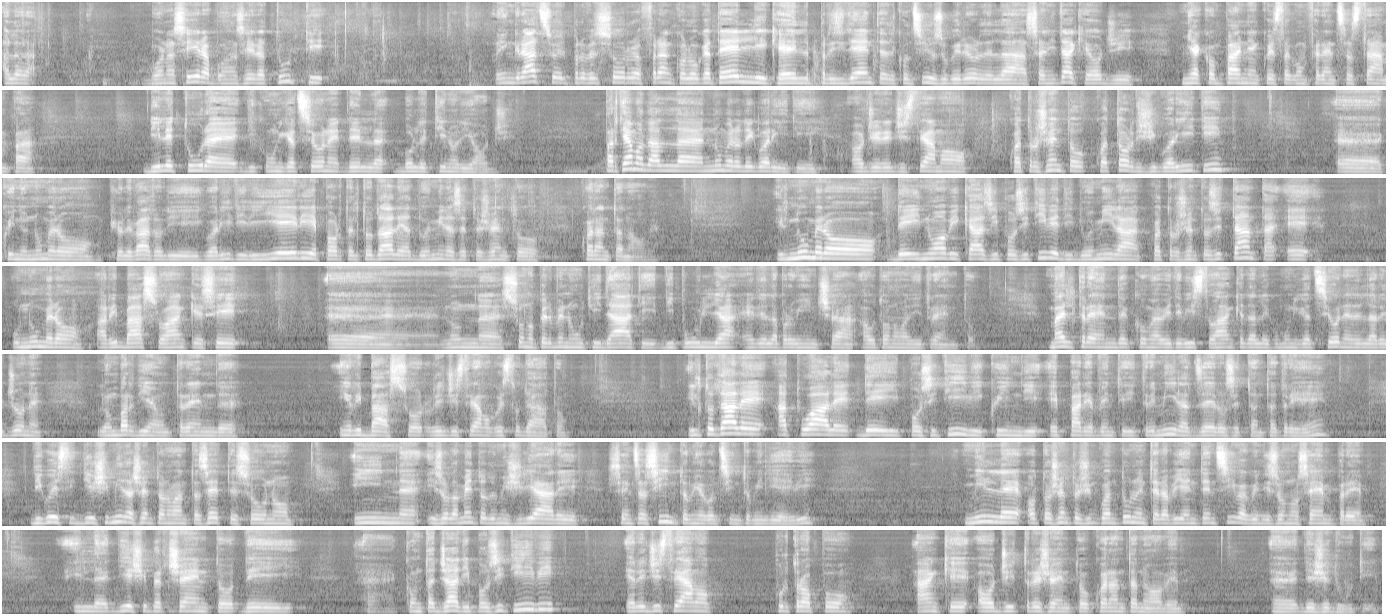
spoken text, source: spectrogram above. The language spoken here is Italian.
Allora, buonasera, buonasera a tutti. Ringrazio il professor Franco Locatelli che è il Presidente del Consiglio Superiore della Sanità che oggi mi accompagna in questa conferenza stampa di lettura e di comunicazione del bollettino di oggi. Partiamo dal numero dei guariti. Oggi registriamo 414 guariti, eh, quindi un numero più elevato di guariti di ieri e porta il totale a 2749. Il numero dei nuovi casi positivi è di 2470 è un numero a ribasso anche se eh, non sono pervenuti i dati di Puglia e della provincia autonoma di Trento. Ma il trend, come avete visto anche dalle comunicazioni della Regione Lombardia è un trend in ribasso, registriamo questo dato. Il totale attuale dei positivi quindi è pari a 23.073, di questi 10.197 sono in isolamento domiciliare senza sintomi o con sintomi lievi, 1.851 in terapia intensiva, quindi sono sempre il 10% dei eh, contagiati positivi e registriamo purtroppo anche oggi 349 eh, deceduti.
